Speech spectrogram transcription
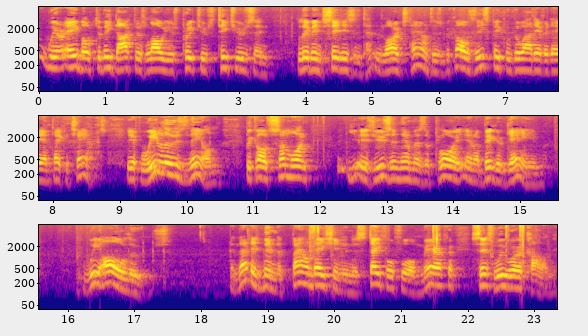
we're able to be doctors, lawyers, preachers, teachers, and live in cities and t- large towns is because these people go out every day and take a chance. If we lose them because someone is using them as a ploy in a bigger game, we all lose. And that has been the foundation and the staple for America since we were a colony.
